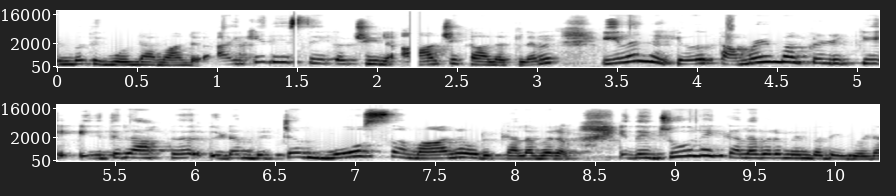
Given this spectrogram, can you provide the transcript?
எண்பத்தி மூன்றாம் ஆண்டு ஐக்கிய தேசிய கட்சியின் ஆட்சி காலத்துல இலங்கையில் தமிழ் மக்களுக்கு எதிராக இடம்பெற்ற மோசமான ஒரு கலவரம். இது ஜூலை கலவரம் என்பதை விட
